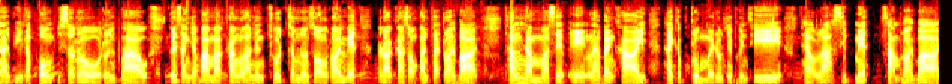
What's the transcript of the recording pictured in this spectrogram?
นายวีรพงศ์อิสโรหรือบ่าว โดยสั่งยาบ้ามาครั้งละ 1 ชุดจำนวน 200 เม็ดราคา 2,800 บาท ทั้งนำมาเสพเองและแบ่งขายให้กับกลุ่มวัยรุ่นในพื้นที่แถวละ 10 เม็ด300 บาท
